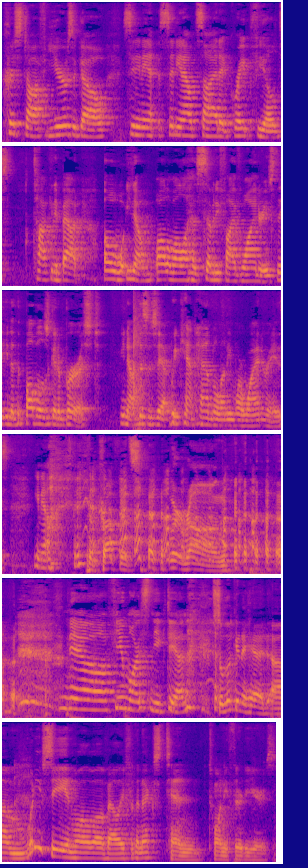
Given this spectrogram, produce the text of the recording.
Christophe years ago sitting, sitting outside at Grape Fields talking about, oh, you know, Walla Walla has 75 wineries. That you know, the bubble is going to burst. You know, this is it. We can't handle any more wineries. You know, the prophets were wrong. no, a few more sneaked in. so looking ahead, um, what do you see in Walla Walla Valley for the next 10, 20, 30 years?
